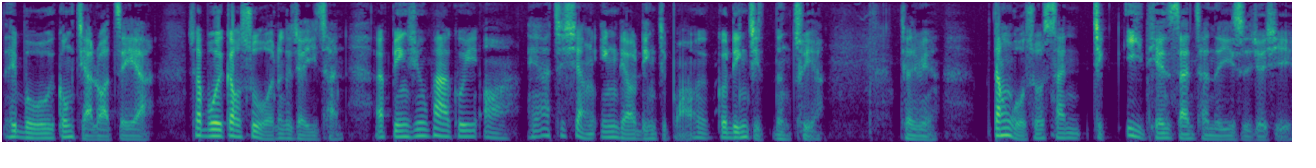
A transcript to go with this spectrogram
黑不讲假偌济啊。所以他不会告诉我那个叫一餐啊，冰箱怕亏哦，哎呀，这项饮料零几包，个零几能吹啊？在这边，当我说三几一天三餐的意思，就是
